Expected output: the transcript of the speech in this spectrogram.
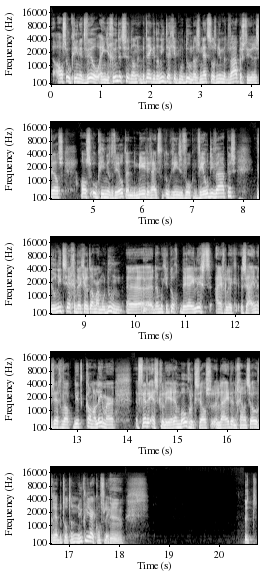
als Oekraïne het wil en je gunt het ze, dan betekent dat niet dat je het moet doen. Dat is net zoals nu met wapensturen. Zelfs als Oekraïne het wil, en de meerderheid van het Oekraïnse volk wil die wapens, wil niet zeggen dat je dat dan maar moet doen. Eh, Dan moet je toch de realist eigenlijk zijn en zeggen, wel, dit kan alleen maar verder escaleren en mogelijk zelfs leiden, en daar gaan we het zo over hebben, tot een nucleair conflict. Het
